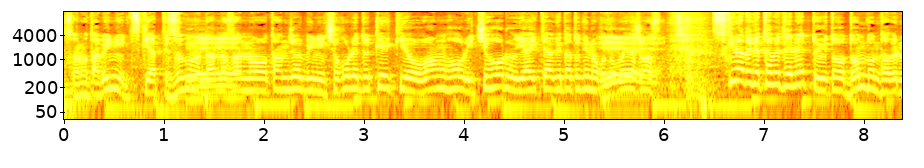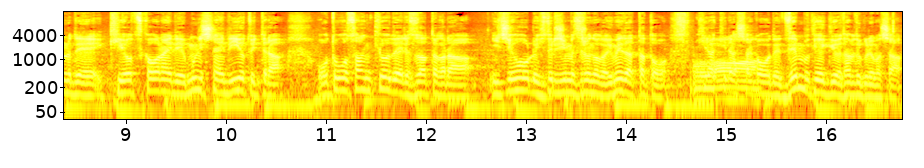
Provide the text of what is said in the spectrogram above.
その度に付き合ってすぐの旦那さんのお誕生日にチョコレートケーキをワンホール1ホール焼いてあげた時のことを思い出します、好きなだけ食べてねと言うとどんどん食べるので気を使わないで無理しないでいいよと言ったら男3兄弟で育ったから1ホール独り占めするのが夢だったとキラキラした顔で全部ケーキを食べてくれました。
